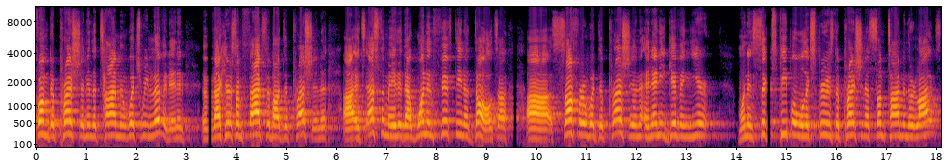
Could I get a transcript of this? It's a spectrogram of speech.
from depression in the time in which we live in. And in fact, here's some facts about depression. Uh, it's estimated that 1 in 15 adults uh, uh, suffer with depression in any given year. One in six people will experience depression at some time in their lives.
